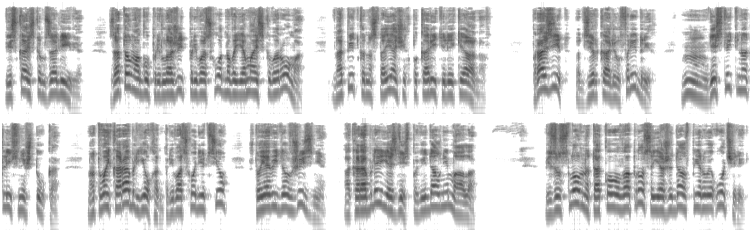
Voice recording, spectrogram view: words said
в Бискайском заливе. Зато могу предложить превосходного ямайского рома, напитка настоящих покорителей океанов. «Паразит!» — отзеркалил Фридрих. «Ммм, действительно отличная штука. Но твой корабль, Йохан, превосходит все, что я видел в жизни, а кораблей я здесь повидал немало». Безусловно, такого вопроса я ожидал в первую очередь.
